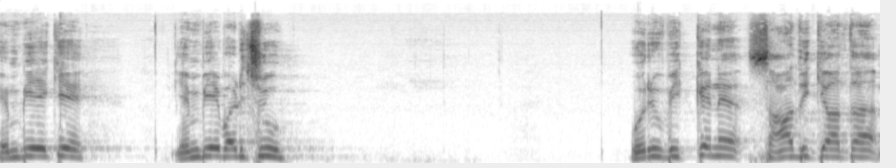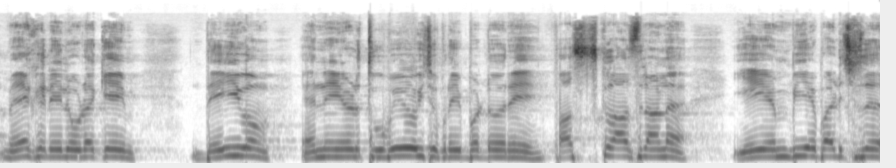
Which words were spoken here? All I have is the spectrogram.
എം ബി എക്ക് എം ബി എ പഠിച്ചു. ഒരു വിക്കന് സാധിക്കാത്ത മേഖലയിലൂടെയൊക്കെയും ദൈവം എന്നെ എടുത്ത് ഉപയോഗിച്ച് പ്രിയപ്പെട്ടവരെ. ഫസ്റ്റ് ക്ലാസ്സിലാണ് ഈ എം ബി എ പഠിച്ചത്.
